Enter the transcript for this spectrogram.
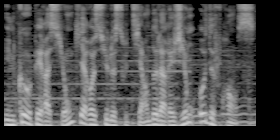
une coopération qui a reçu le soutien de la région Hauts-de-France.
